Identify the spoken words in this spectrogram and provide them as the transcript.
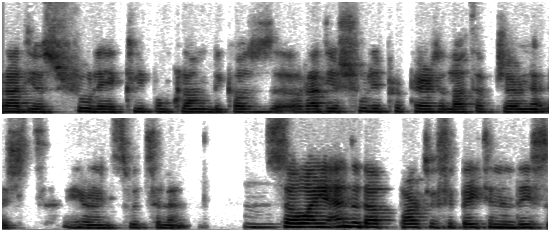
Radio Schule Klipp because uh, Radio Schule prepares a lot of journalists here in Switzerland. Mm-hmm. So I ended up participating in this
